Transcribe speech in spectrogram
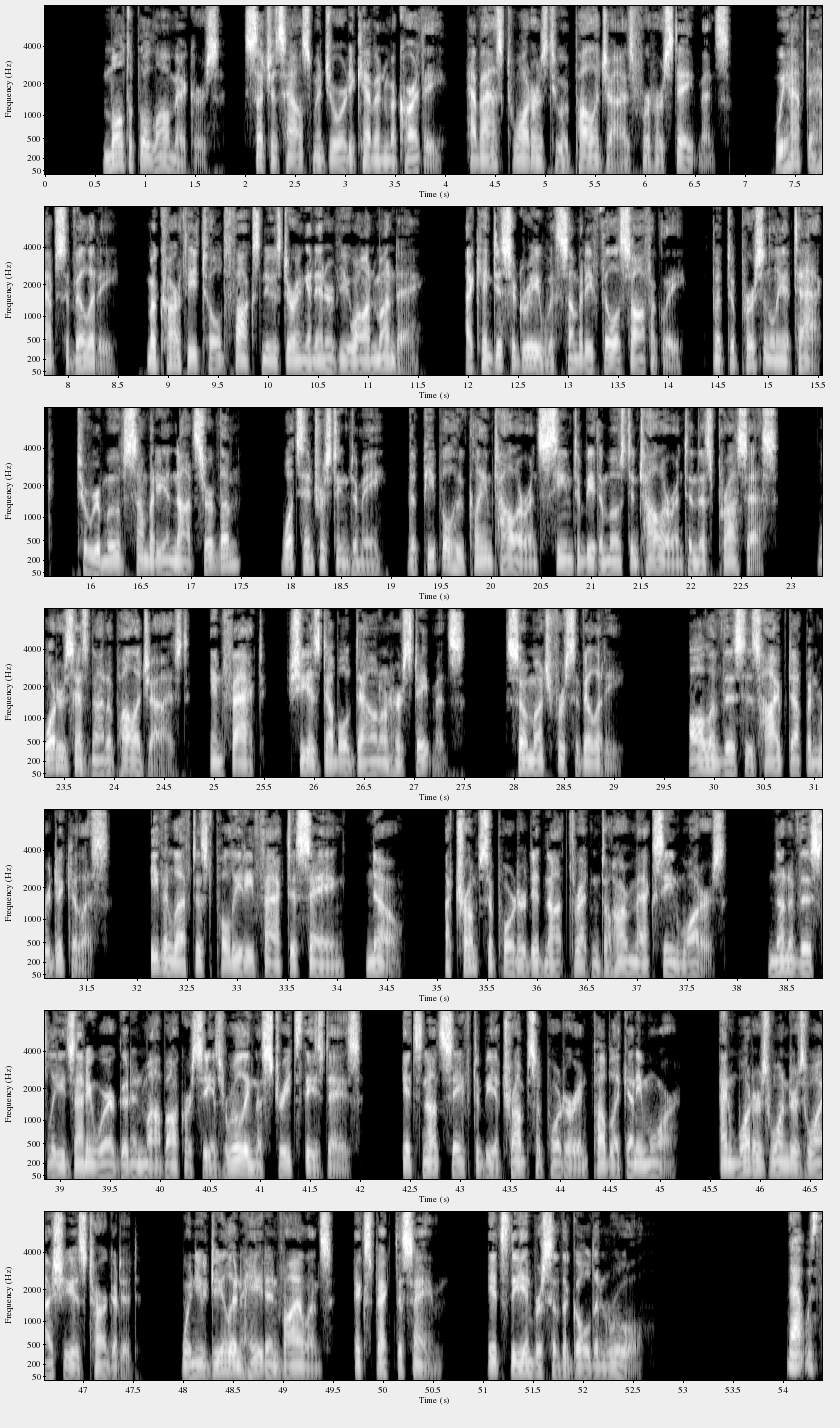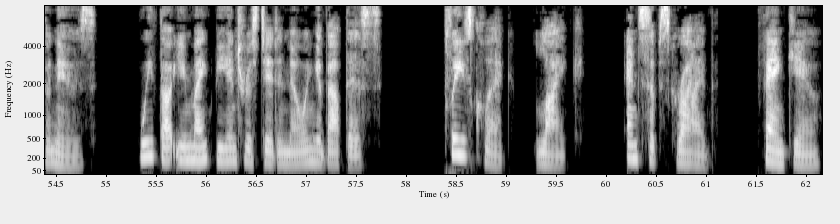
Multiple lawmakers, such as House Majority Kevin McCarthy, have asked Waters to apologize for her statements. We have to have civility, McCarthy told Fox News during an interview on Monday. I can disagree with somebody philosophically, but to personally attack, to remove somebody and not serve them? What's interesting to me, the people who claim tolerance seem to be the most intolerant in this process. Waters has not apologized, in fact, she has doubled down on her statements. So much for civility. All of this is hyped up and ridiculous. Even leftist PolitiFact is saying, no. A Trump supporter did not threaten to harm Maxine Waters. None of this leads anywhere good and mobocracy is ruling the streets these days. It's not safe to be a Trump supporter in public anymore. And Waters wonders why she is targeted. When you deal in hate and violence, expect the same. It's the inverse of the golden rule. That was the news. We thought you might be interested in knowing about this. Please click like and subscribe. Thank you.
